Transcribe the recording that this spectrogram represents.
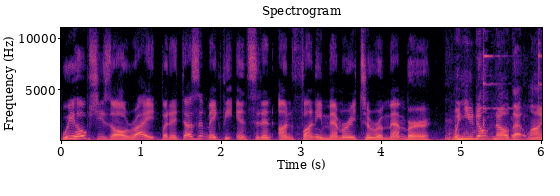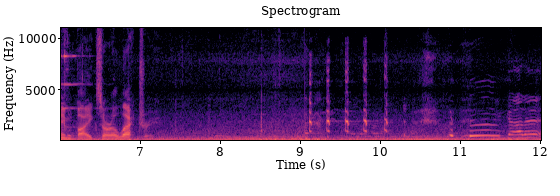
We hope she's all right, but it doesn't make the incident unfunny memory to remember. When you don't know that Lime bikes are electric. you got it.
